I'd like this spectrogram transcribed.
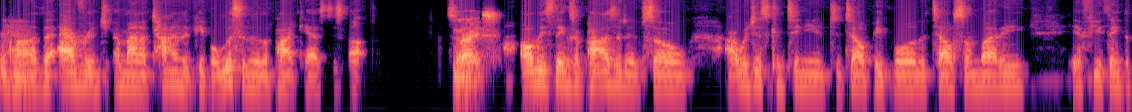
Mm-hmm. Uh, the average amount of time that people listen to the podcast is up. So nice. All these things are positive. So I would just continue to tell people to tell somebody. If you think the,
